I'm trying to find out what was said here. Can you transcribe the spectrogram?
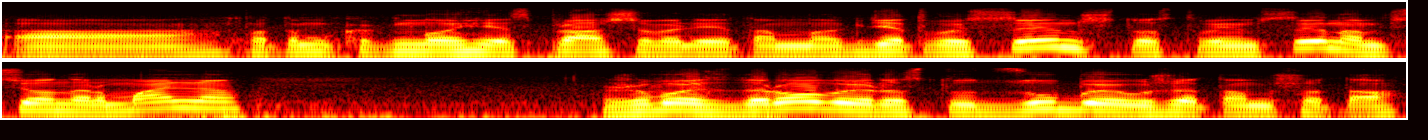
А, потому как многие спрашивали, там, «А где твой сын, что с твоим сыном, все нормально. Живой, здоровый, растут зубы, уже там что-то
